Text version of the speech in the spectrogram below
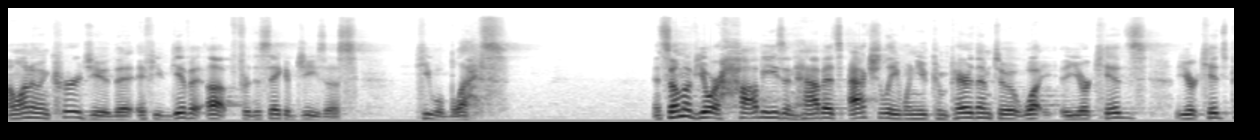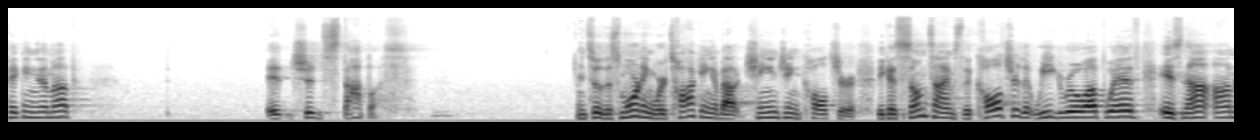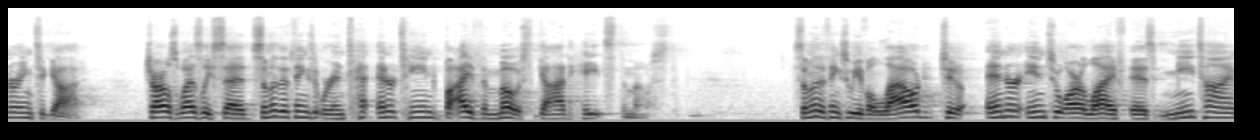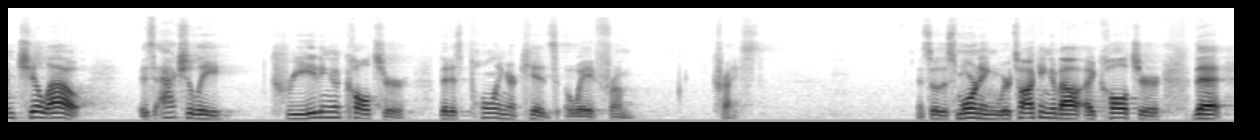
I want to encourage you that if you give it up for the sake of Jesus, He will bless. And some of your hobbies and habits, actually, when you compare them to what your kids, your kids picking them up, it should stop us. And so this morning we're talking about changing culture because sometimes the culture that we grew up with is not honoring to God. Charles Wesley said some of the things that we're entertained by the most, God hates the most. Some of the things we've allowed to enter into our life as me time, chill out, is actually creating a culture that is pulling our kids away from Christ. And so this morning, we're talking about a culture that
